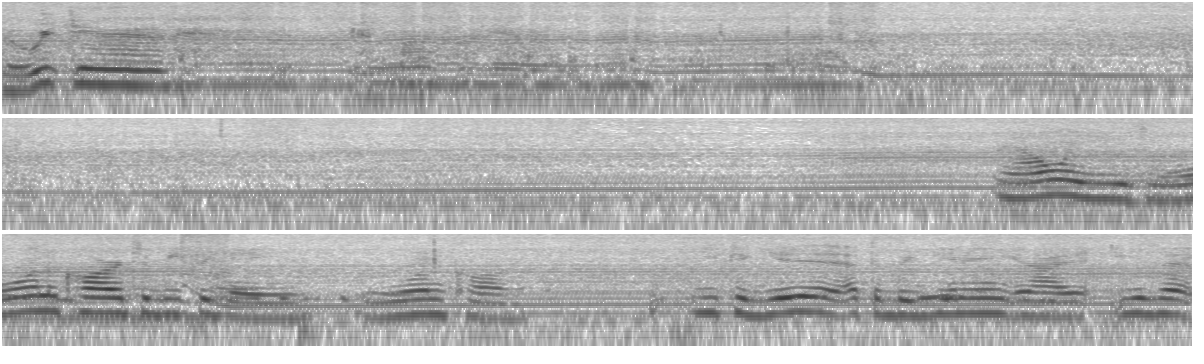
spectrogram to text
the weekend. And I only use one card to beat the game. One card. You could get it at the beginning, and I use that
